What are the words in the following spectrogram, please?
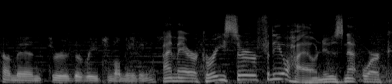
come in through the regional meetings. I'm Eric Reeser for the Ohio News Network.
